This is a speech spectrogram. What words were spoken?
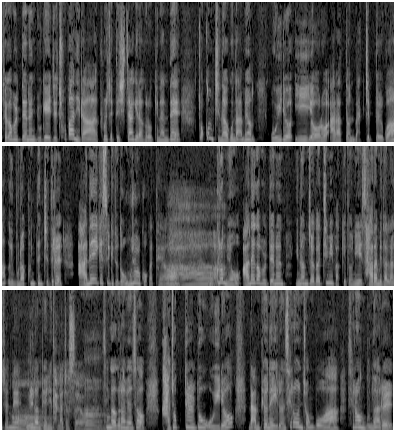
제가 볼 때는 이게 이제 초반이라 프로젝트 시작이라 그렇긴 한데 조금 지나고 나면 오히려 이 여러 알았던 맛집들과 이 문화 콘텐츠들을 아내에게 쓰기도 너무 좋을 것 같아요. 아. 어, 그럼요. 아내가 볼 때는 이 남자가 팀이 바뀌더니 사람이 달라졌네. 어. 우리 남편이 달라졌어요. 어. 생각을 하면서 가족들도 오히려 남편의 이런 새로운 정보와 새로운 문화를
